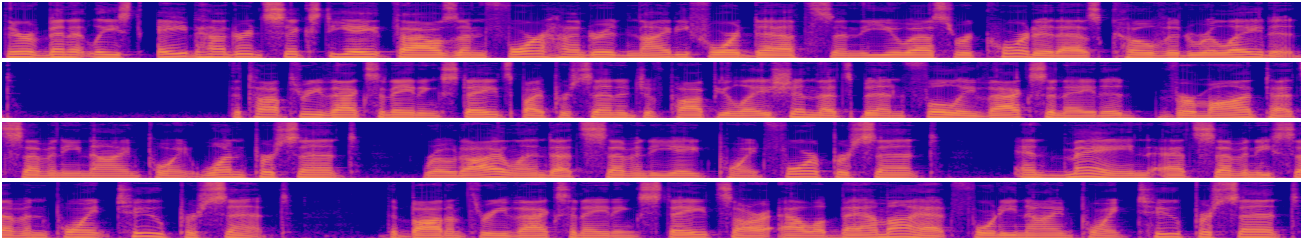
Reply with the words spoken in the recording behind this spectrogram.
There have been at least 868,494 deaths in the U.S. recorded as COVID related. The top three vaccinating states by percentage of population that's been fully vaccinated Vermont at 79.1%, Rhode Island at 78.4%, and Maine at 77.2%. The bottom three vaccinating states are Alabama at 49.2%,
